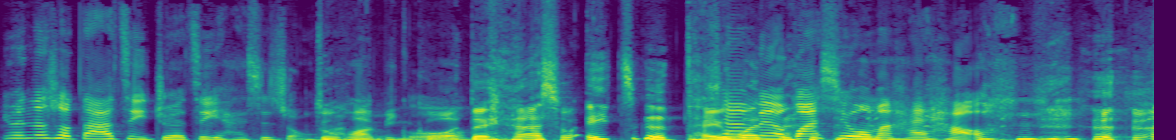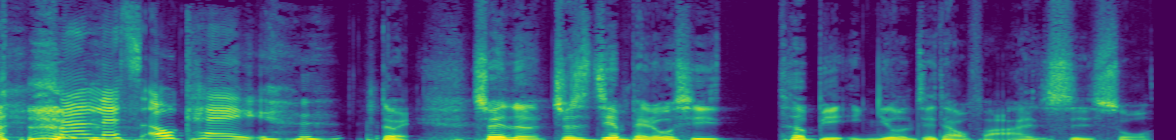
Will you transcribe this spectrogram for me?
因为那时候大家自己觉得自己还是中中华民国，对他说：“哎、欸，这个台湾没有关系，我们还好。”那 Let's OK。对，所以呢，就是今天裴洛西特别引用的这条法案是说，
